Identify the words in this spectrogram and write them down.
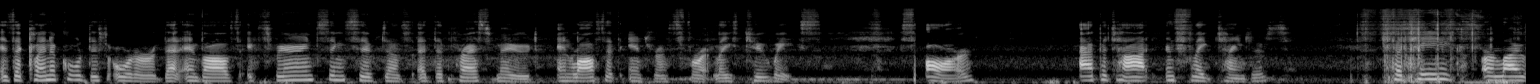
is a clinical disorder that involves experiencing symptoms of depressed mood and loss of interest for at least two weeks. Are appetite and sleep changes, fatigue or low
